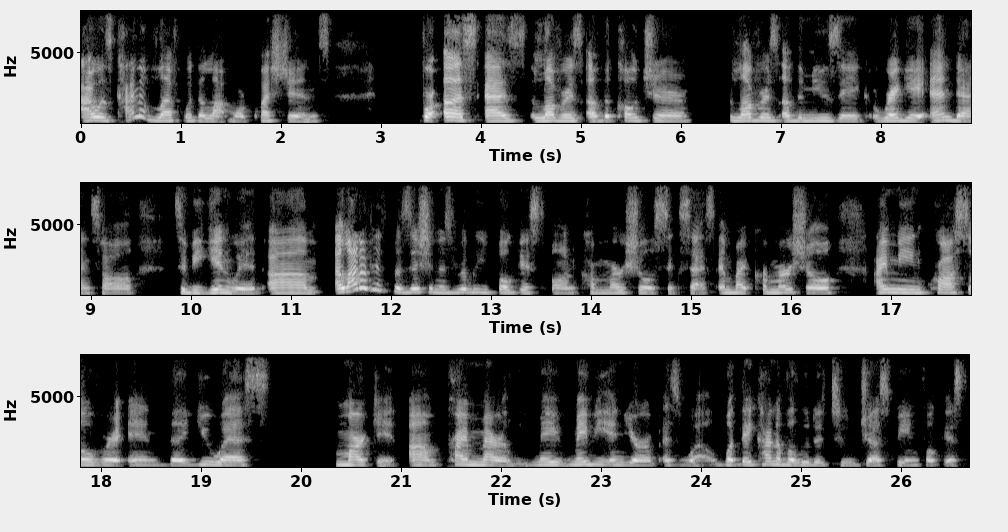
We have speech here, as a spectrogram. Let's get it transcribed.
I was kind of left with a lot more questions for us as lovers of the culture, lovers of the music, reggae and dancehall to begin with. Um, a lot of his position is really focused on commercial success. And by commercial, I mean crossover in the US market um, primarily, may, maybe in Europe as well. But they kind of alluded to just being focused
